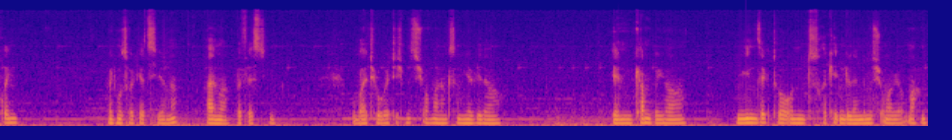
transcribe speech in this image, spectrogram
rausbringen. Ich muss halt jetzt hier, ne? Einmal befestigen. Wobei theoretisch müsste ich auch mal langsam hier wieder in Cambria Minensektor und Raketengelände muss ich auch mal wieder machen.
